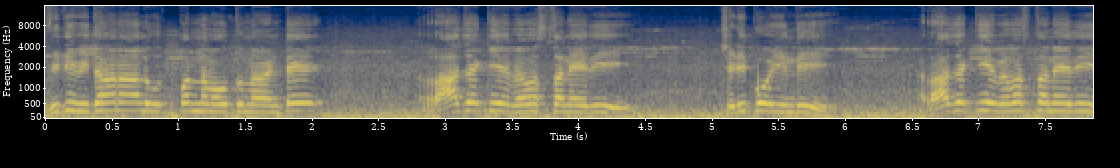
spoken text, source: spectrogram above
విధి విధానాలు ఉత్పన్నమవుతున్నాయంటే రాజకీయ వ్యవస్థ అనేది చెడిపోయింది. రాజకీయ వ్యవస్థ అనేది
